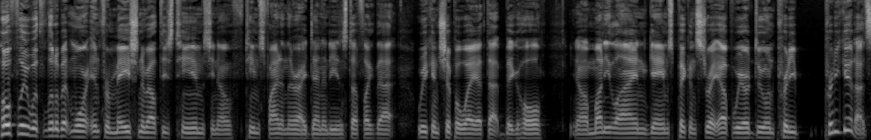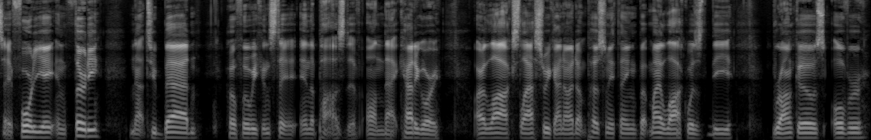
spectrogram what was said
hopefully, with a little bit more information about these teams, you know, teams finding their identity and stuff like that, we can chip away at that big hole. You know, money line games picking straight up. We are doing pretty pretty good, I'd say. 48 and 30 not too bad. Hopefully, we can stay in the positive on that category. Our locks last week, I know I don't post anything, but my lock was the Broncos over,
